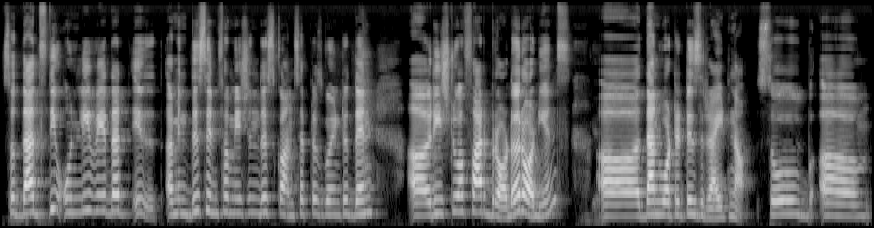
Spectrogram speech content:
So that's the only way that is, I mean, this information, this concept is going to then uh, reach to a far broader audience uh, than what it is right now. So, um,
